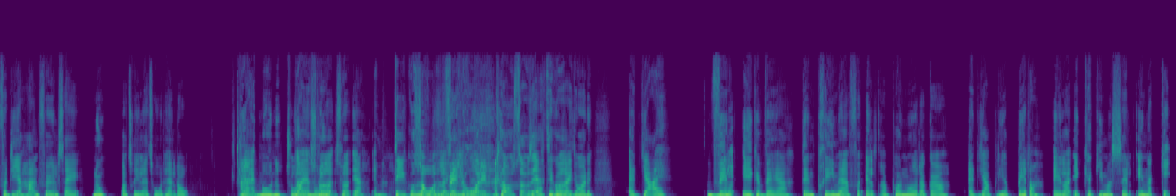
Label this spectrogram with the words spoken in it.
fordi jeg har en følelse af, nu, hvor Trilla er to og et halvt år, Ja, en måned. To Nå, jeg slutter, slutter, ja, jamen, det er gået sover heller ikke. vildt hurtigt. Så, så, ja, det er gået rigtig hurtigt. At jeg vil ikke være den primære forældre på en måde, der gør, at jeg bliver bitter, eller ikke kan give mig selv energi.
